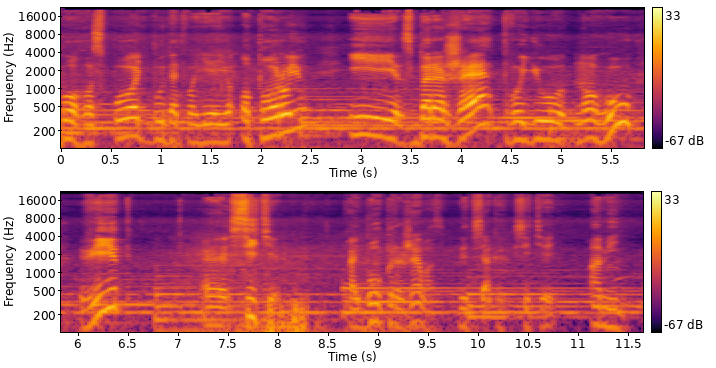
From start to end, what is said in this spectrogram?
бо Господь буде твоєю опорою і збереже твою ногу від сіті. Хай Бог береже вас від всяких сітей. Амінь.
